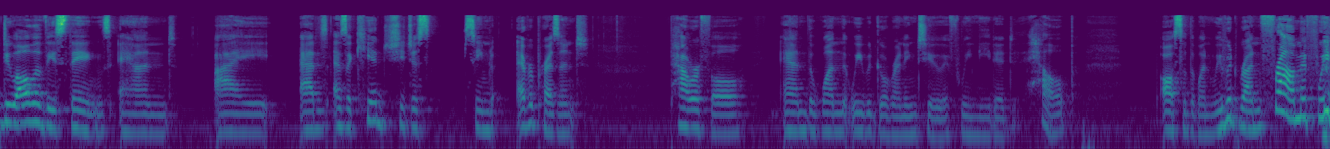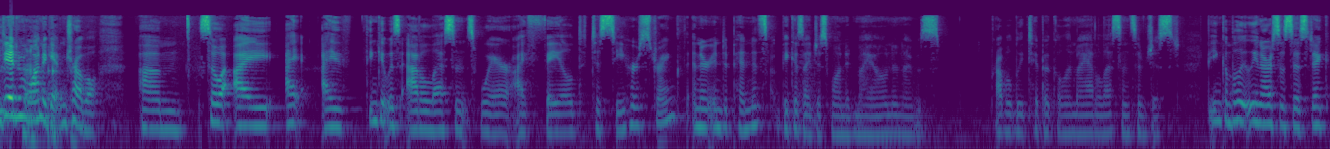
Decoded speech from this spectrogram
do all of these things. And I, as as a kid, she just seemed ever present, powerful, and the one that we would go running to if we needed help also the one we would run from if we didn't want to get in trouble. Um, so I, I, I think it was adolescence where I failed to see her strength and her independence because I just wanted my own, and I was probably typical in my adolescence of just being completely narcissistic.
